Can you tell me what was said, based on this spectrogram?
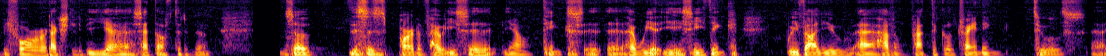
before it would actually be uh, sent off to the moon. So, this is part of how ESA, you know, thinks, uh, how we at EAC think. We value having practical training tools. Uh,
